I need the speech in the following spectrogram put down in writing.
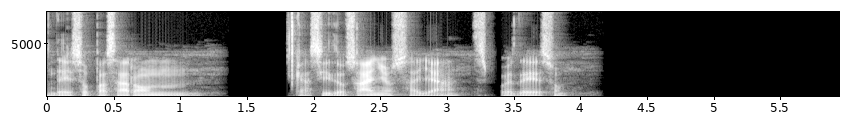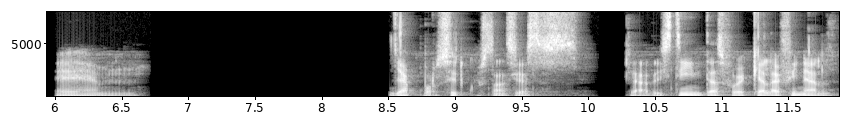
De eso pasaron casi dos años allá después de eso. Em, ya por circunstancias ya distintas fue que a la final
